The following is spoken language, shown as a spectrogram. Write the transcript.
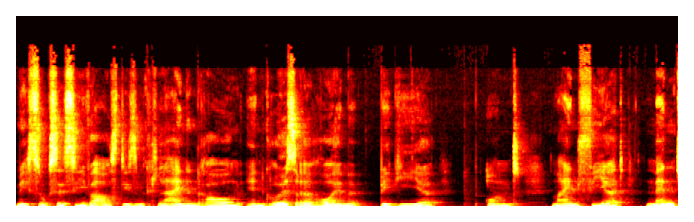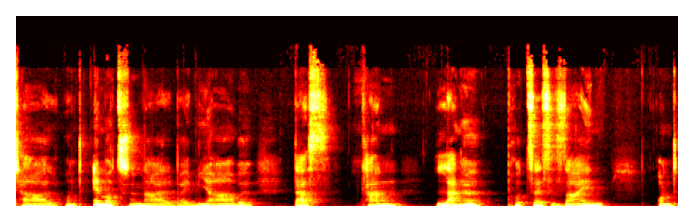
mich sukzessive aus diesem kleinen Raum in größere Räume begehe und mein Pferd mental und emotional bei mir habe, das kann lange Prozesse sein. Und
